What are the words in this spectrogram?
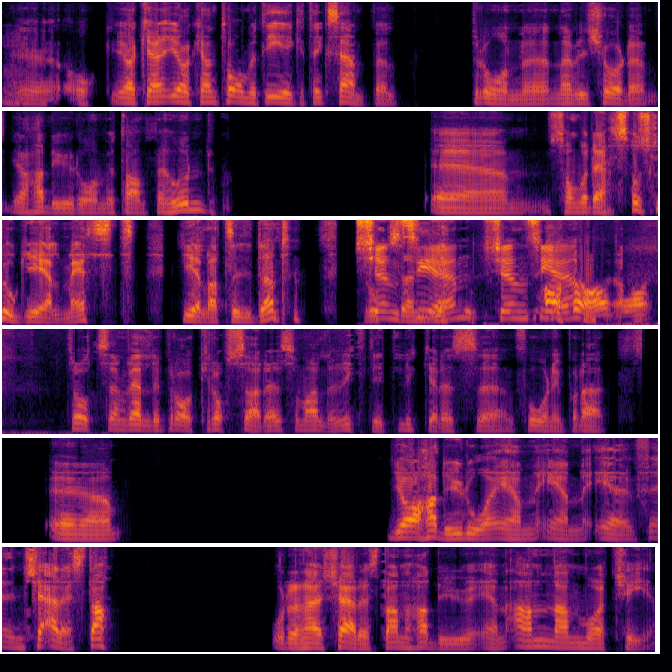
Mm. Eh, och jag kan, jag kan ta mitt eget exempel från eh, när vi körde. Jag hade ju då en mutant med hund. Eh, som var den som slog ihjäl mest hela tiden. Känns en igen, känns igen. ja, ja. Trots en väldigt bra krossare som aldrig riktigt lyckades eh, få ordning på det här. Eh, jag hade ju då en, en, en, en käresta. Och den här kärestan hade ju en annan moaché.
